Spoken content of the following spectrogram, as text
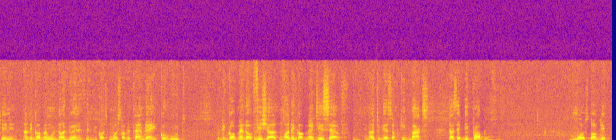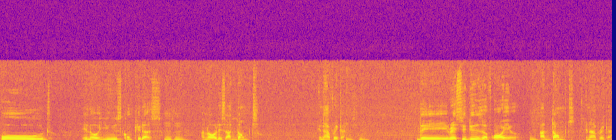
cleaning. And mm -hmm. the mm-hmm. government will not do anything because most of the time they're in cahoot with the government official mm-hmm. or the government itself in order to get some kickbacks. That's a big problem. Most of the old you know, use computers mm -hmm. and all this are dumped in Africa. Mm -hmm. The residues of oil mm -hmm. are dumped in Africa.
